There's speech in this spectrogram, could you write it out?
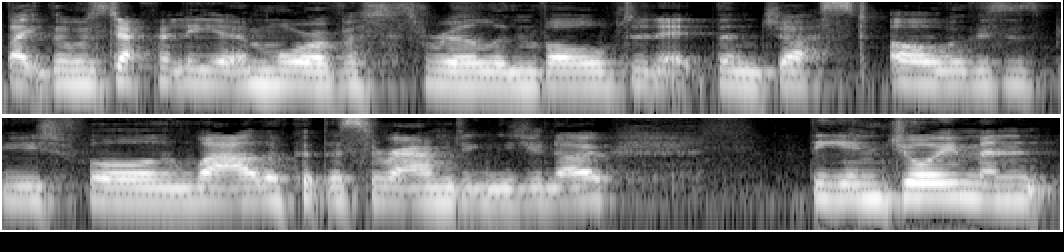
Like there was definitely a more of a thrill involved in it than just, oh, this is beautiful and wow, look at the surroundings, you know. The enjoyment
